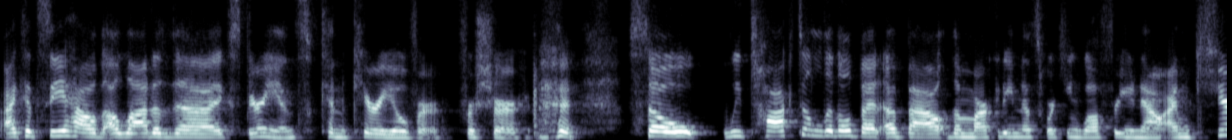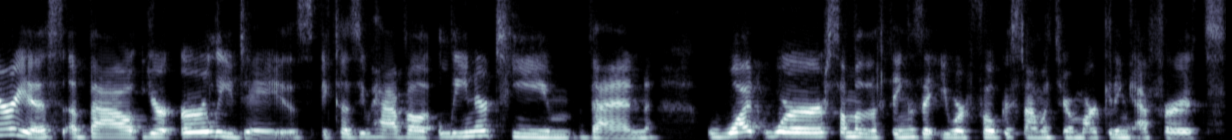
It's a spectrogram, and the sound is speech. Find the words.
I could see how a lot of the experience can carry over for sure. so, we talked a little bit about the marketing that's working well for you now. I'm curious about your early days because you have a leaner team then what were some of the things that you were focused on with your marketing efforts?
